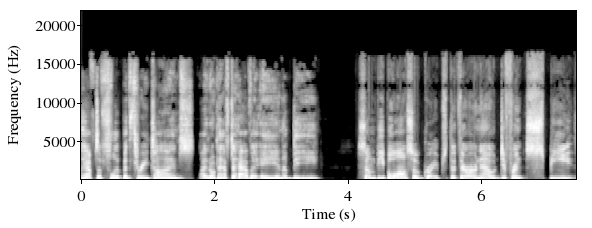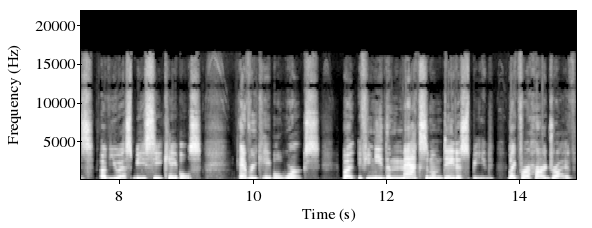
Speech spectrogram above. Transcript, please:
have to flip it three times. I don't have to have an A and a B. Some people also griped that there are now different speeds of USB C cables. Every cable works, but if you need the maximum data speed, like for a hard drive,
